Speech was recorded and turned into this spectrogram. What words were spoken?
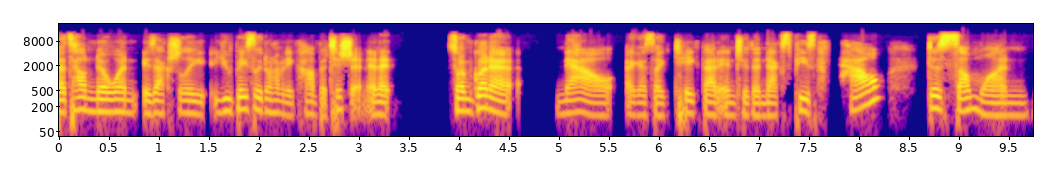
that's how no one is actually, you basically don't have any competition. And it so I'm going to now, I guess, like take that into the next piece. How does someone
